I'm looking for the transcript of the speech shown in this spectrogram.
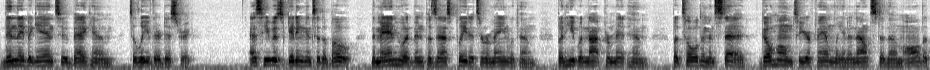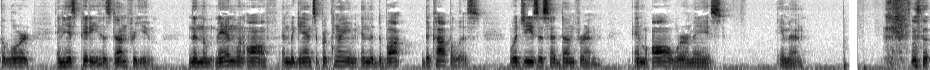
Then they began to beg him to leave their district. As he was getting into the boat, the man who had been possessed pleaded to remain with him, but he would not permit him, but told him instead, Go home to your family and announce to them all that the Lord in his pity has done for you. Then the man went off and began to proclaim in the Decapolis what Jesus had done for him, and all were amazed. Amen.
